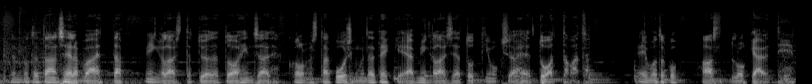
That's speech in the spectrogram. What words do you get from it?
sitten otetaan selvää, että minkälaista työtä tuo Inside 360 tekee ja minkälaisia tutkimuksia he tuottavat. Ei muuta kuin haastattelu käyntiin.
